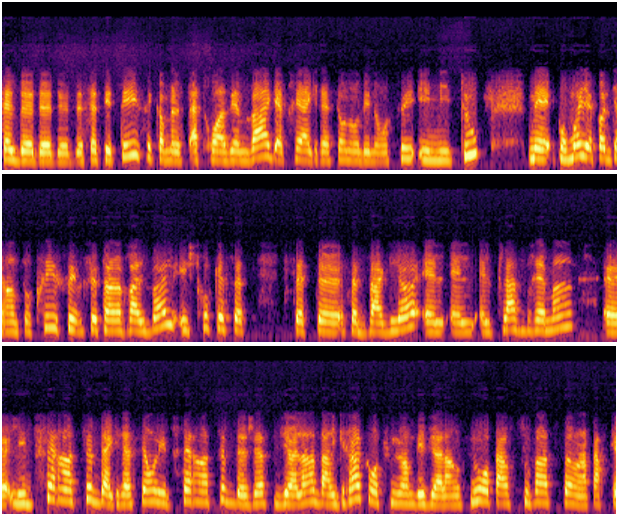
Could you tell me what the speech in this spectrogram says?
celle de, de, de, de, cet été, c'est comme la troisième vague après agression non dénoncée et MeToo. Mais pour moi, il n'y a pas de grande surprise. C'est un ras-le-bol et je trouve que cette cette, euh, cette vague-là, elle, elle, elle, place vraiment euh, les différents types d'agressions, les différents types de gestes violents dans le grand continuum des violences. Nous, on parle souvent de ça, hein, parce que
